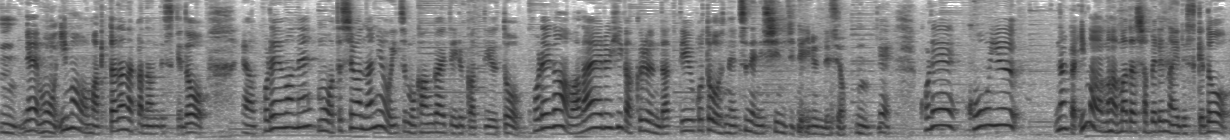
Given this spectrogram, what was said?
うん、でもう今も真っ只中なんですけどいやこれはねもう私は何をいつも考えているかっていうとこれが笑える日が来るんだっていうことをね常に信じているんですよ。うん、でこれこういうなんか今はまあまだ喋れないですけど、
